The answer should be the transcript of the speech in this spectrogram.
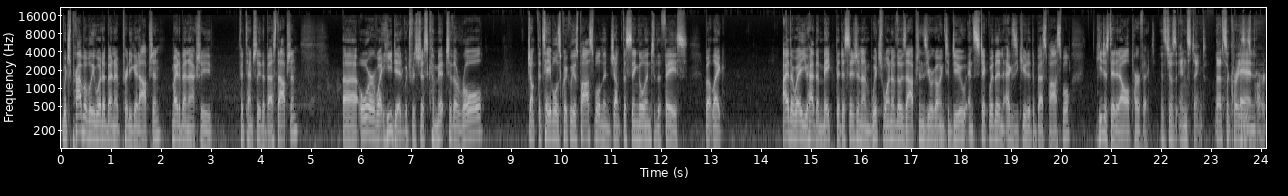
which probably would have been a pretty good option. Might have been actually potentially the best option. Uh, or what he did, which was just commit to the roll, jump the table as quickly as possible, and then jump the single into the face. But like either way, you had to make the decision on which one of those options you were going to do and stick with it and execute it the best possible. He just did it all perfect. It's just instinct. That's the craziest And- part.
